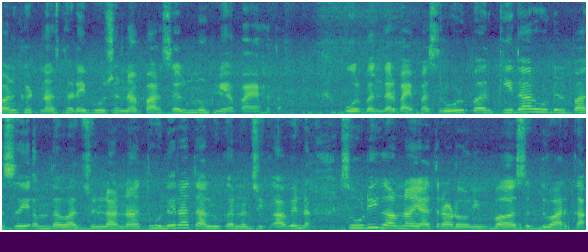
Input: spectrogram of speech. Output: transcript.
પણ ઘટના સ્થળે ભોજનના પાર્સલ મોકલી અપાયા હતા. પોરબંદર બાયપાસ રોડ પર કેદાર હોટેલ પાસે અમદાવાદ જિલ્લાના ધોલેરા તાલુકા નજીક આવેલા સોઢી ગામના યાત્રાળુઓની બસ, દ્વારકા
